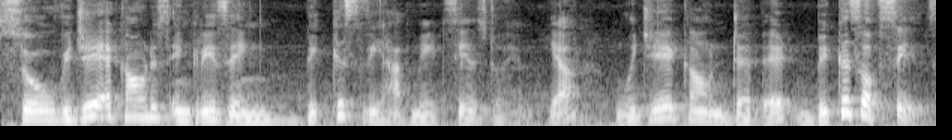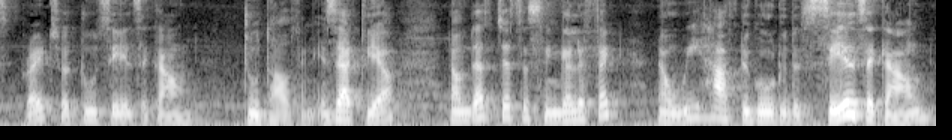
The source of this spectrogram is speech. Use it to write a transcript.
So Vijay account is increasing because we have made sales to him. Yeah, Vijay account debit because of sales, right? So to sales account 2000. Is that clear? Now that's just a single effect. Now we have to go to the sales account,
